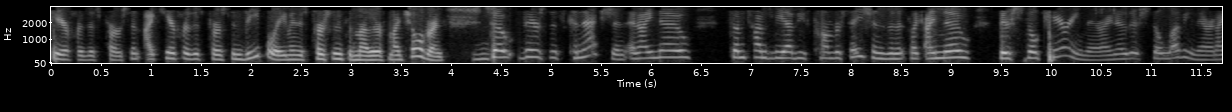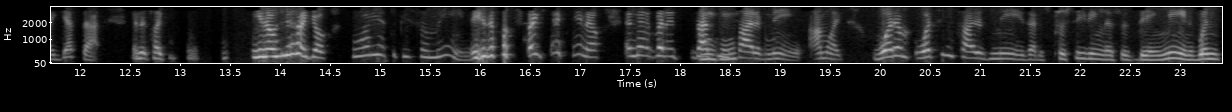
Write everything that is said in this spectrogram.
care for this person. I care for this person deeply. I mean, this person's the mother of my children. Mm-hmm. So there's this connection. And I know sometimes we have these conversations and it's like, I know they're still caring there. I know they're still loving there. And I get that. And it's like, you know, and then I go, well, why do you have to be so mean? You know, it's like, you know, and then, but it's, that's Mhm. inside of me. I'm like, what am, what's inside of me that is perceiving this as being mean when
